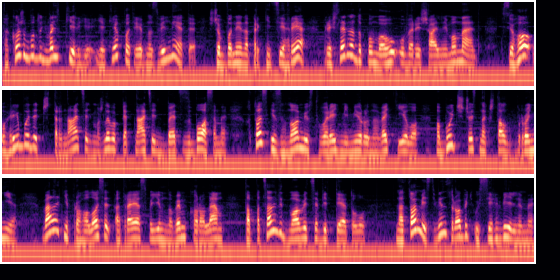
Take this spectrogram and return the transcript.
також будуть валькірії, яких потрібно звільнити, щоб вони наприкінці гри прийшли на допомогу у вирішальний момент. Всього у грі буде 14, можливо 15 бит з босами. Хтось із гномів створить Міміру нове тіло, мабуть, щось на кшталт броні. Велетні проголосять Атрея своїм новим королем, та пацан відмовиться від титулу. Натомість він зробить усіх вільними,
